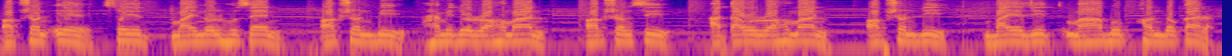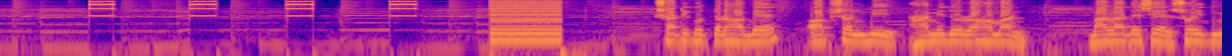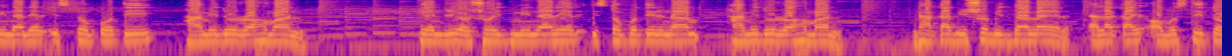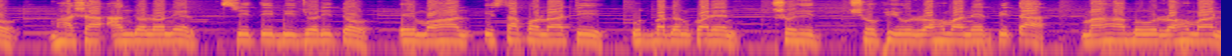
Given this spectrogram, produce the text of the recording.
Option A, Syed Mainul Hossain. Option B, Hamidur Rahman. Option C, Ataur Rahman. Option D, Bayezid Mahbub Khandakar. সঠিক উত্তর হবে অপশন বি, হামিদুর রহমান। বাংলাদেশের শহীদ মিনারের স্থপতি হামিদুর রহমান। কেন্দ্রীয় শহীদ মিনারের স্থপতির নাম হামিদুর রহমান। ঢাকা বিশ্ববিদ্যালয়ের এলাকায় অবস্থিত ভাষা আন্দোলনের স্মৃতি বিজড়িত এই মহান স্থাপনাটি উদ্বোধন করেন শহীদ শফিউর রহমানের পিতা মাহাবুর রহমান,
